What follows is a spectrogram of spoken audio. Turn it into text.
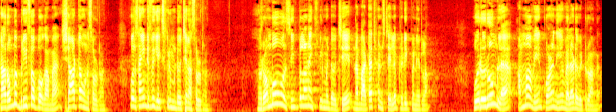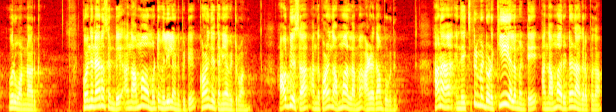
நான் ரொம்ப ப்ரீஃபாக போகாமல் ஷார்ட்டாக ஒன்று சொல்கிறேன் ஒரு சயின்டிஃபிக் எக்ஸ்பெரிமெண்ட் வச்சு நான் சொல்கிறேன் ரொம்பவும் ஒரு சிம்பிளான எக்ஸ்பெரிமெண்ட்டை வச்சு நம்ம அட்டாச்மெண்ட் ஸ்டைலை ப்ரிடிக்ட் பண்ணிடலாம். ஒரு ரூமில் அம்மாவையும் குழந்தையும் விளையாட விட்டுருவாங்க. ஒரு ஒன் ஹவருக்கு கொஞ்ச நேரம் சென்று அந்த அம்மாவை மட்டும் வெளியில் அனுப்பிட்டு குழந்தைய தனியாக விட்டுருவாங்க. ஆப்வியஸாக அந்த குழந்தை அம்மா இல்லாமல் அழதான் போகுது. ஆனால் இந்த எக்ஸ்பெரிமெண்ட்டோட கீ எலமெண்ட்டே அந்த அம்மா ரிட்டர்ன் ஆகிறப்ப தான்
